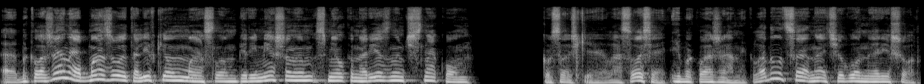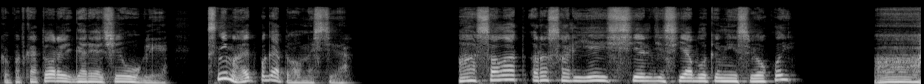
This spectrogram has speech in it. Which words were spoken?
Э, баклажаны обмазывают оливковым маслом, перемешанным с мелко нарезанным чесноком. Кусочки лосося и баклажаны кладутся на чугунную решетку, под которой горячие угли. Снимают по готовности. «А салат рассолье из сельди с яблоками и свеклой?» «О,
